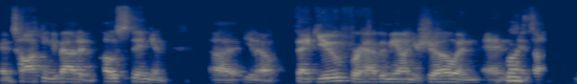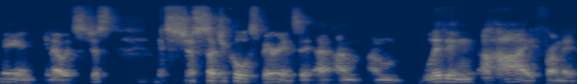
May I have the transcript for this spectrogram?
and talking about it and posting. And uh, you know, thank you for having me on your show and and, and talking to me. And you know, it's just it's just such a cool experience. I, I'm I'm living a high from it.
